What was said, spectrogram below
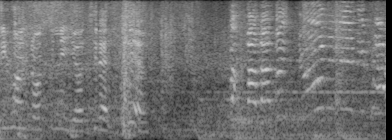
389 och 30. Mamma, vad gör ni människa?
